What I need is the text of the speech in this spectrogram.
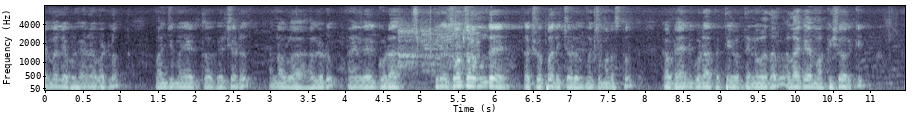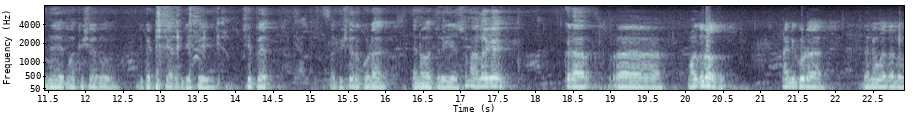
ఎమ్మెల్యే ఇప్పుడు హైదరాబాద్లో మంచి మేయర్తో గెలిచాడు అన్నవుల అల్లుడు. ఆయన గారికి కూడా ఇరవై సంవత్సరాల ముందే లక్ష రూపాయలు ఇచ్చాడు మంచి మనసుతో. కాబట్టి ఆయనకు కూడా ప్రత్యేక ధన్యవాదాలు. అలాగే మా కిషోర్కి ఇదే మా కిషోర్ ఇది కట్టించారని చెప్పి చెప్పారు. మా కిషోర్కి కూడా ధన్యవాదాలు తెలియజేస్తున్నాను. అలాగే ఇక్కడ మధురాజు ఆయనకి కూడా ధన్యవాదాలు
